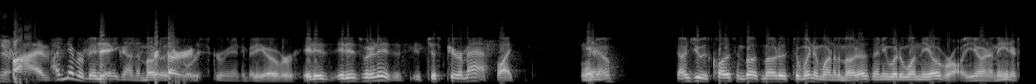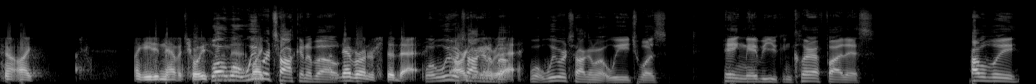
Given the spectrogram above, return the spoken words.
Yeah. five. I've never been six big on the for moto sport screwing anybody over. It is it is what it is. It's, it's just pure math. Like Yeah. you know, Dungey was close in both motos to winning one of the motos, and he would have won the overall. You know what I mean? It's not like like he didn't have a choice. Well, what that. we Like, were talking about, I've never understood that. what we were talking about, that. what we were talking about, Weege was, Ping. Maybe you can clarify this. Probably,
